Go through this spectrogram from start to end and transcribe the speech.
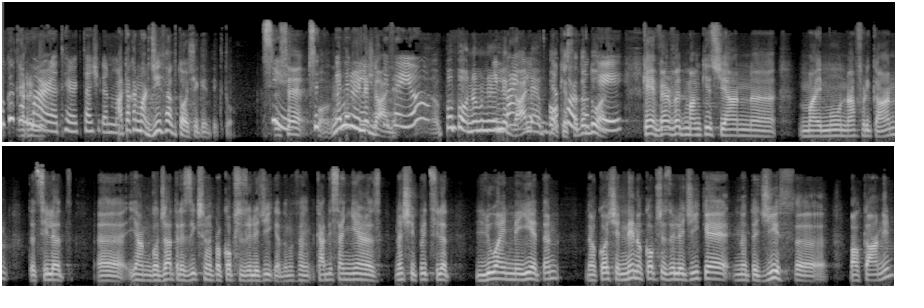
Po kë kanë rregull- marrë atëherë këta që kanë marrë? Ata kanë marrë gjitha këto që ke ti këtu. Si? Sepse, Pse- po, në edhe mënyrë këto që ti ilegale. the jo? Po, po, në mënyrë I mbajnë- ilegale, po, ke sa dakord, të duash. okay. Ke vervet monkeys që janë e, majmun afrikan, të cilët e, janë goxha të rrezikshëm edhe për kopshtet zoologjike. Domethënë, ka disa njerëz në Shqipëri të cilët luajnë me jetën Ndërkohë që ne në kopshtet zoologjike në të gjithë Ballkanin,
